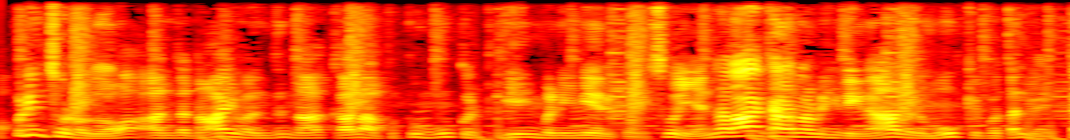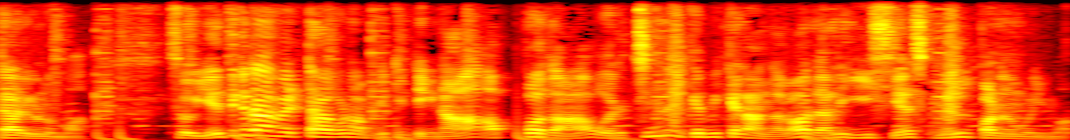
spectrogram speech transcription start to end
அப்படின்னு சொன்னதோ அந்த நாய் வந்து நாக்கால அப்பப்போ மூக்கு க்ளீன் பண்ணினே இருக்கும். சோ என்னடா காரணம் அப்படின்னு கேட்டீங்கன்னா அதோட மூக்கு பார்த்தாலும் வெட்டா இருக்கணுமா? ஸோ எதுக்குடா வெட்டாகணும் அப்படின்னு கேட்டீங்கன்னா அப்போதான் ஒரு சின்ன கெமிக்கலாக இருந்தாலும் அதால் ஈஸியாக ஸ்மெல் பண்ண முடியுமா?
